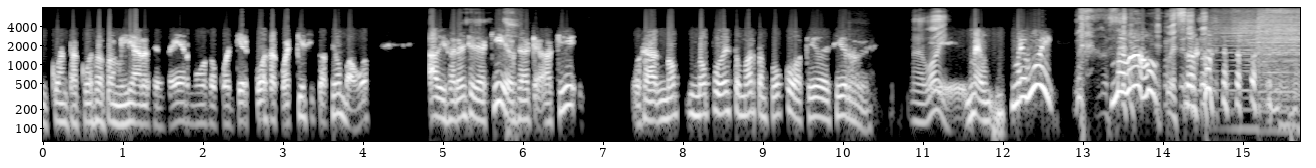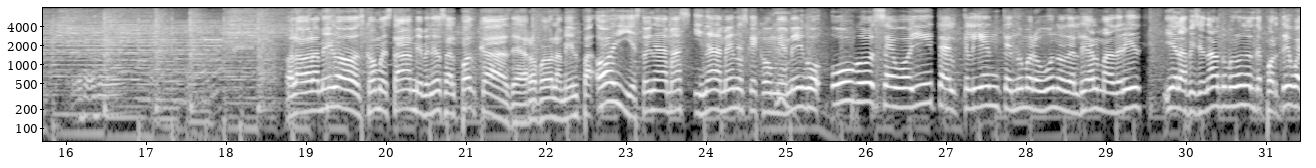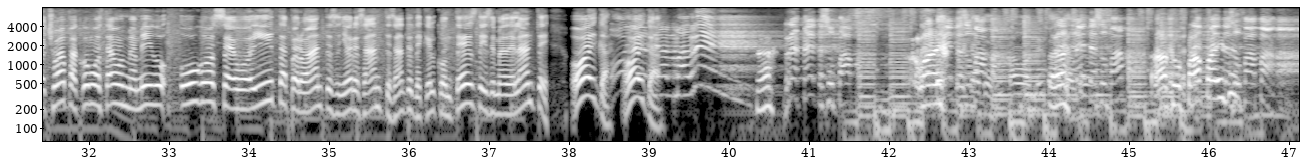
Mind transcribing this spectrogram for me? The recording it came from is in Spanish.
y cuántas cosas familiares enfermos o cualquier cosa, cualquier situación, vamos. A diferencia de aquí, o sea, que aquí, o sea, no, no puedes tomar tampoco aquello de decir, Me voy. eh, me, me voy, me bajo. Hola, hola amigos, ¿cómo están? Bienvenidos al podcast de Agarró Fuego la Milpa. Hoy estoy nada más y nada menos que con mi amigo Hugo Cebollita, el cliente número uno del Real Madrid y el aficionado número uno del Deportivo Achuapa. ¿Cómo estamos, mi amigo Hugo Cebollita? Pero antes, señores, antes, antes de que él conteste y se me adelante, oiga, oiga. Real Madrid. Ah, Respete su papa. Respete su papa. Respete su papa. A su papa, dice. su papa.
